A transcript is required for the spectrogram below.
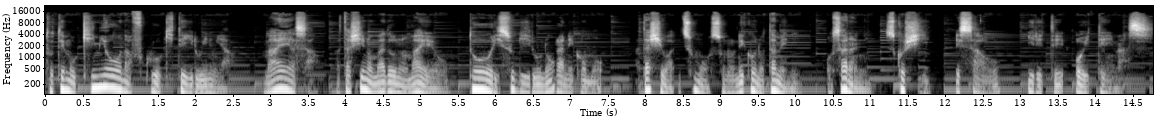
Totemo kimyou na fuku o kite iru inu ya, mae asa watashi no mado no mae o tori sugiru no raneko mo, watashi wa itsumo sono neko no tame ni o sara ni sukoshi esa o irete oite imasu.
